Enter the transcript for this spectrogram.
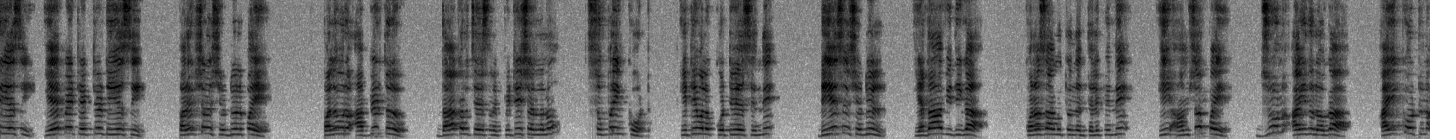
డిఎస్సి ఏపీ టెట్టో డిఎస్సి పరీక్షల షెడ్యూల్పై పలువురు అభ్యర్థులు దాఖలు చేసిన పిటిషన్లను సుప్రీంకోర్టు ఇటీవల కొట్టివేసింది. డిఎస్సి షెడ్యూల్ యథావిధిగా కొనసాగుతుందని తెలిపింది. ఈ అంశంపై జూన్ ఐదులోగా హైకోర్టును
